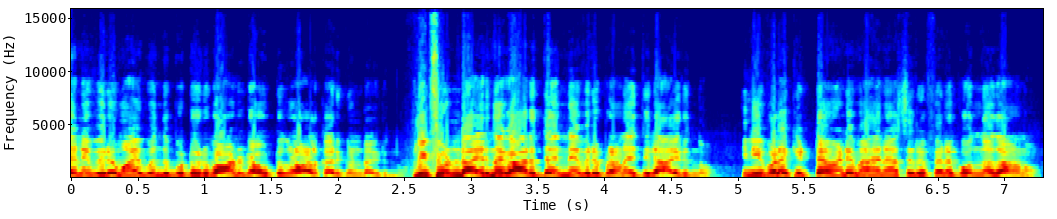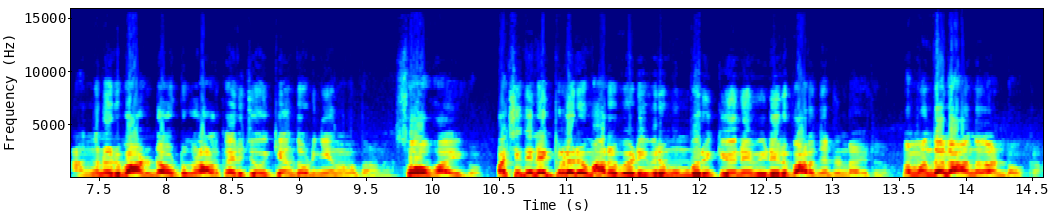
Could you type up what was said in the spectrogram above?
തന്നെ ഇവരുമായി ബന്ധപ്പെട്ട് ഒരുപാട് ഡൗട്ടുകൾ ആൾക്കാർക്ക് ഉണ്ടായിരുന്നു. റിഫ് ഉണ്ടായിരുന്ന കാലത്ത് തന്നെ ഇവർ പ്രണയത്തിലായിരുന്നു. ഇനി ഇവളെ കിട്ടാൻ വേണ്ടി മെഹനാസ് റിഫനെ കൊന്നതാണോ? അങ്ങനെ ഒരുപാട് ഡൗട്ടുകൾ ആൾക്കാർ ചോദിക്കാൻ തുടങ്ങി എന്നുള്ളതാണ്. സ്വാഭാവികം. പക്ഷെ ഇതിനൊക്കെയുള്ള ഒരു മറുപടി ഇവർ മുമ്പ് ഒരു ക്യൂനെ വീഡിയോയിൽ പറഞ്ഞിട്ടുണ്ടായിരുന്നു. നമ്മൾ എന്തായാലും ആന്ന് കണ്ടോക്കാം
